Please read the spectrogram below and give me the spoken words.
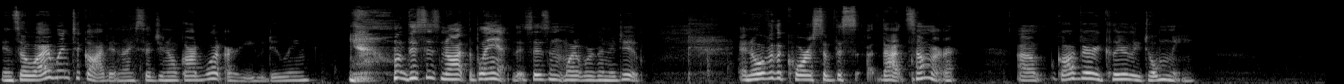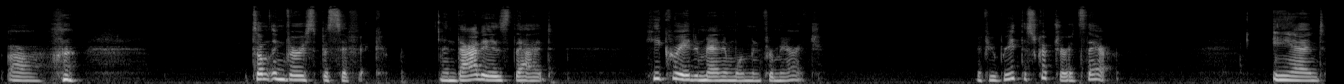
And so I went to God and I said, you know, God, what are you doing? You know, this is not the plan. This isn't what we're going to do. And over the course of this that summer, um, God very clearly told me uh, something very specific, and that is that He created man and woman for marriage. If you read the scripture, it's there. And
